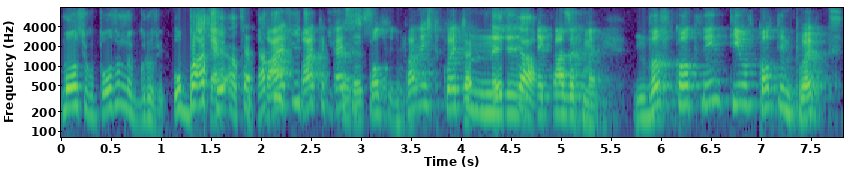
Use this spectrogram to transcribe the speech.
мога да си го ползвам на Groovy. Обаче, Чакай, ако някой това, е, това е така и с Kotlin. Това е нещо, което не, е не казахме. В Kotlin, ти в Kotlin проект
